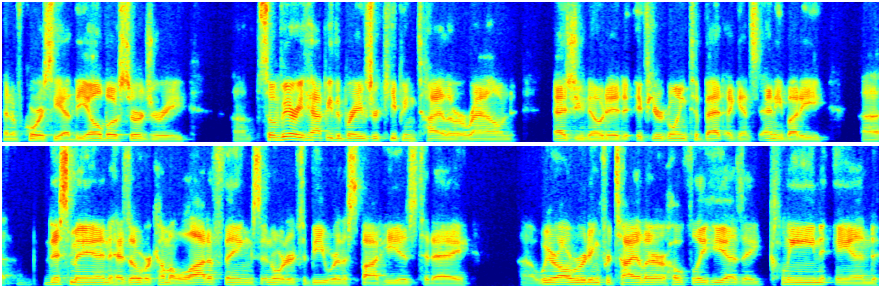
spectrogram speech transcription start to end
And of course, he had the elbow surgery. Um, so, very happy the Braves are keeping Tyler around. As you noted, if you're going to bet against anybody, uh, this man has overcome a lot of things in order to be where the spot he is today. Uh, we're all rooting for Tyler. Hopefully, he has a clean and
